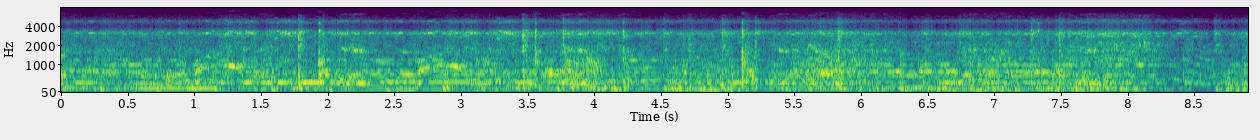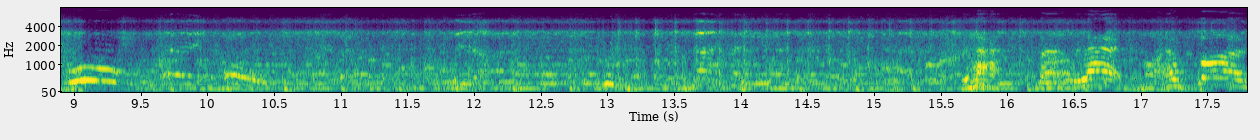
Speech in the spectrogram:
Relax, man, relax. Have fun.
